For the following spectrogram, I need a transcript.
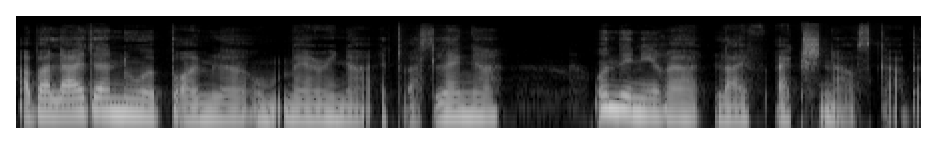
aber leider nur Bäumler und Mariner etwas länger und in ihrer Live-Action-Ausgabe.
